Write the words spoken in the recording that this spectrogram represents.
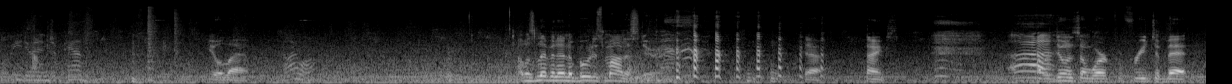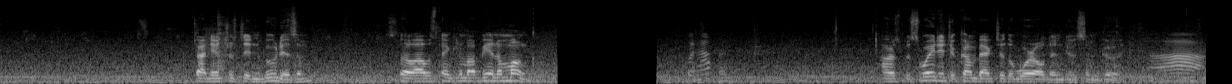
What are you doing in Japan? You'll laugh. No, I won't. I was living in a Buddhist monastery. yeah, thanks. I was doing some work for Free Tibet. Got interested in Buddhism, so I was thinking about being a monk. What happened? I was persuaded to come back to the world and do some good. Ah.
